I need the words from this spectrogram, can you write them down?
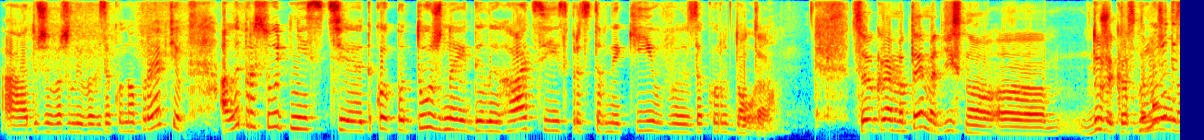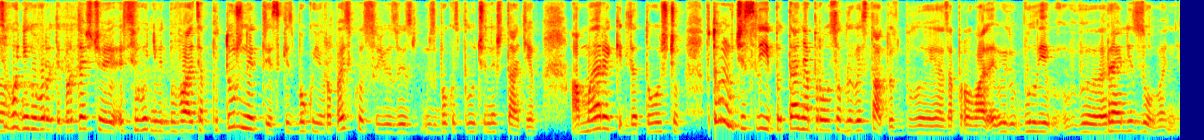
а, дуже важливих законопроєктів, але присутність е, такої потужної делегації з представників за кордоном. Це окрема тема, дійсно е, дуже Ви можете сьогодні говорити про те, що сьогодні відбувається потужний тиск з боку Європейського Союзу, і з- боку Сполучених Штатів Америки для того, щоб в тому числі питання про особливий статус були були реалізовані.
